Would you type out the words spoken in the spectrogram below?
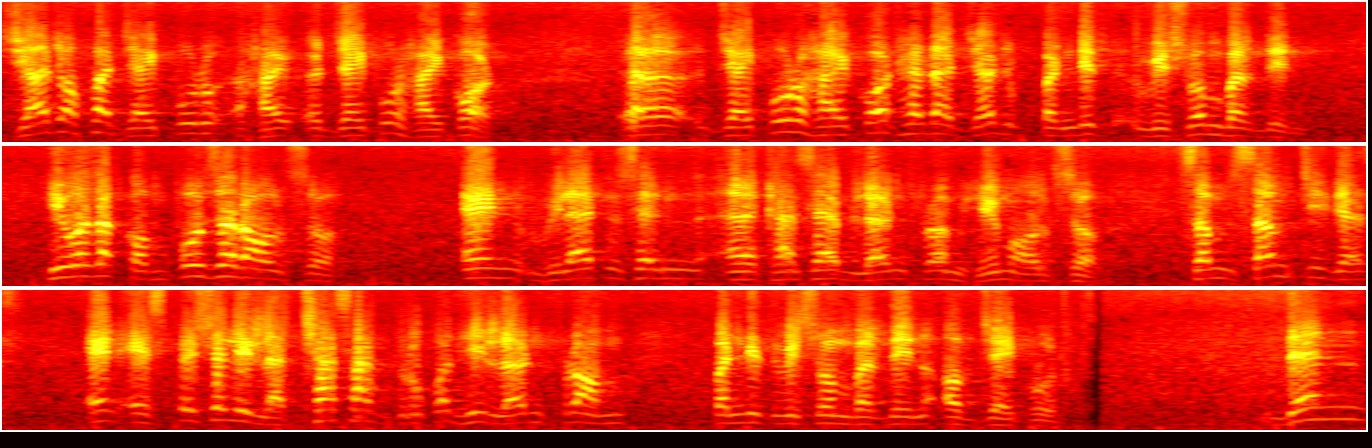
judge of a Jaipur High, Jaipur High Court uh, Jaipur High Court had a judge, Pandit Vishwambar Din. He was a composer also. And Vilayat Hussain uh, Khan Sahib learned from him also. Some, some cheeses. And especially Lacha Sak Drupad he learned from Pandit Vishwambar Din of Jaipur. Then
